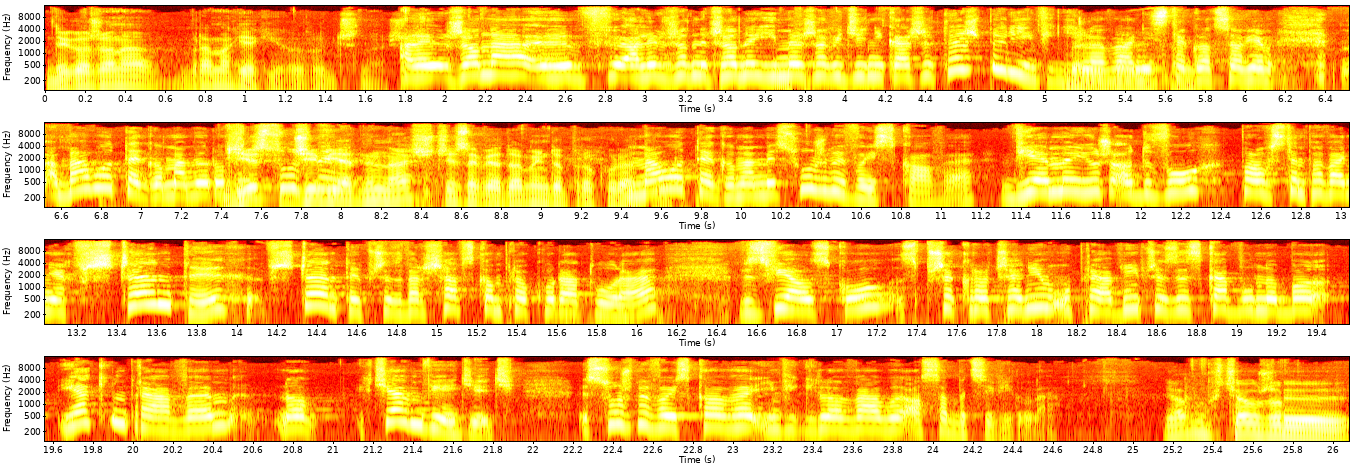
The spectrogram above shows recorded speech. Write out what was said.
Jego żona w ramach jakich okoliczności? Ale żona, y, w- ale żony, żony i mężowie dziennikarzy też byli inwigilowani, z tego co wiem. A mało tego, mamy również Jest służby... 19 zawiadomień do prokuratury. Mało tego, mamy służby wojskowe. Wiemy już o dwóch postępowaniach wszczętych, wszczętych przez warszawską prokuraturę w związku z przekroczeniem uprawnień przez SKW. No bo jakim prawem, no chciałam wiedzieć, służby wojskowe inwigilowały osoby cywilne. Ja bym chciał, żeby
